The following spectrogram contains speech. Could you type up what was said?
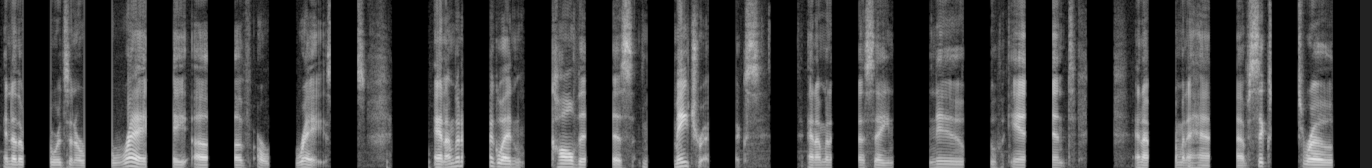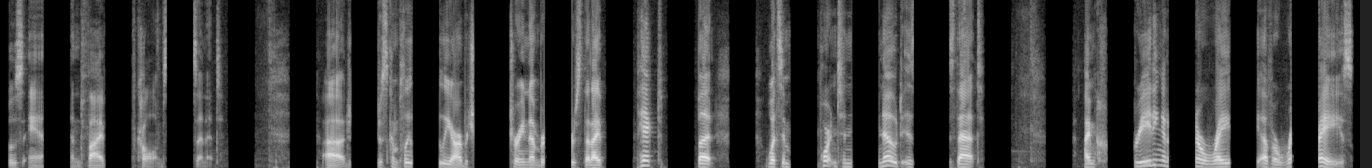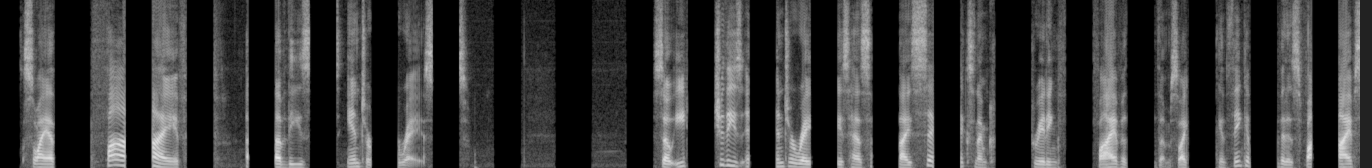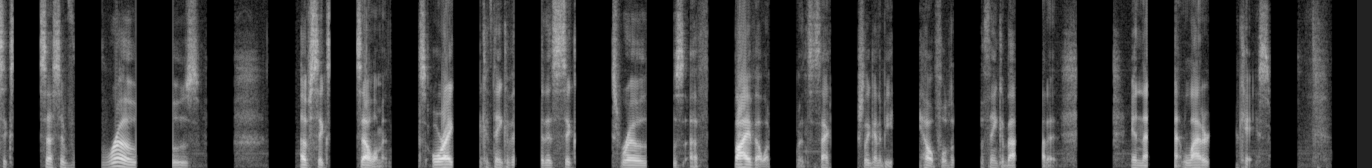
In other words, an array of, of arrays. And I'm going to go ahead and call this matrix. And I'm going to say new int, to have, have six rows and, and five columns in it. Uh, just completely arbitrary numbers that I picked, but what's important to note is, is that I'm creating an array of arrays, so I have five of these int arrays. So each of these int arrays has size 6, and I'm creating five of them. So I can think of it as five successive rows of six elements. Or I can think of it as six rows of five elements. It's actually going to be helpful to think about it in that, that latter case.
